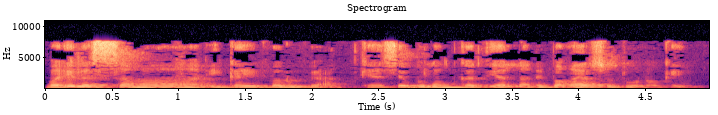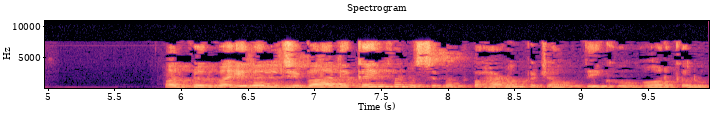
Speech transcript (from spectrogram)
و السما کئی فروفیات کیسے بلند کر دیا اللہ نے بغیر ستونوں کے؟ اور پھر وہ ال کئی فن پہاڑوں پہ جاؤ، دیکھو، غور کرو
